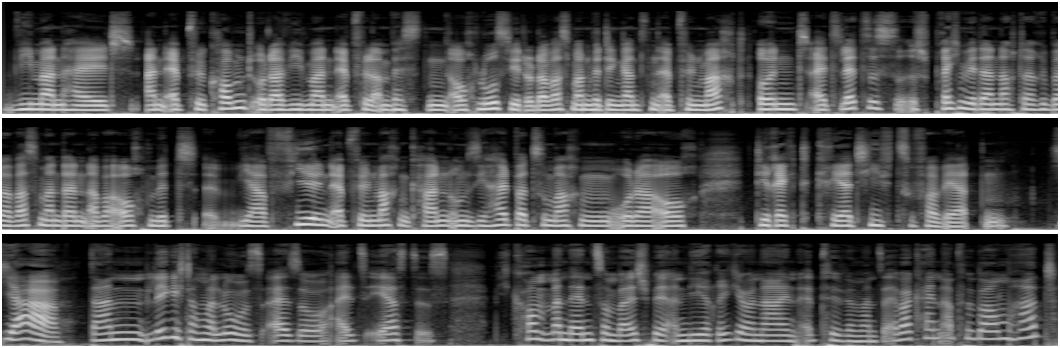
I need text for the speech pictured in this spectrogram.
wie man halt an Äpfel kommt oder wie man Äpfel am besten auch los wird oder was man mit den ganzen Äpfeln Äpfeln macht. Und als letztes sprechen wir dann noch darüber, was man dann aber auch mit äh, ja, vielen Äpfeln machen kann, um sie haltbar zu machen oder auch direkt kreativ zu verwerten. Ja, dann lege ich doch mal los. Also als erstes, wie kommt man denn zum Beispiel an die regionalen Äpfel, wenn man selber keinen Apfelbaum hat?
